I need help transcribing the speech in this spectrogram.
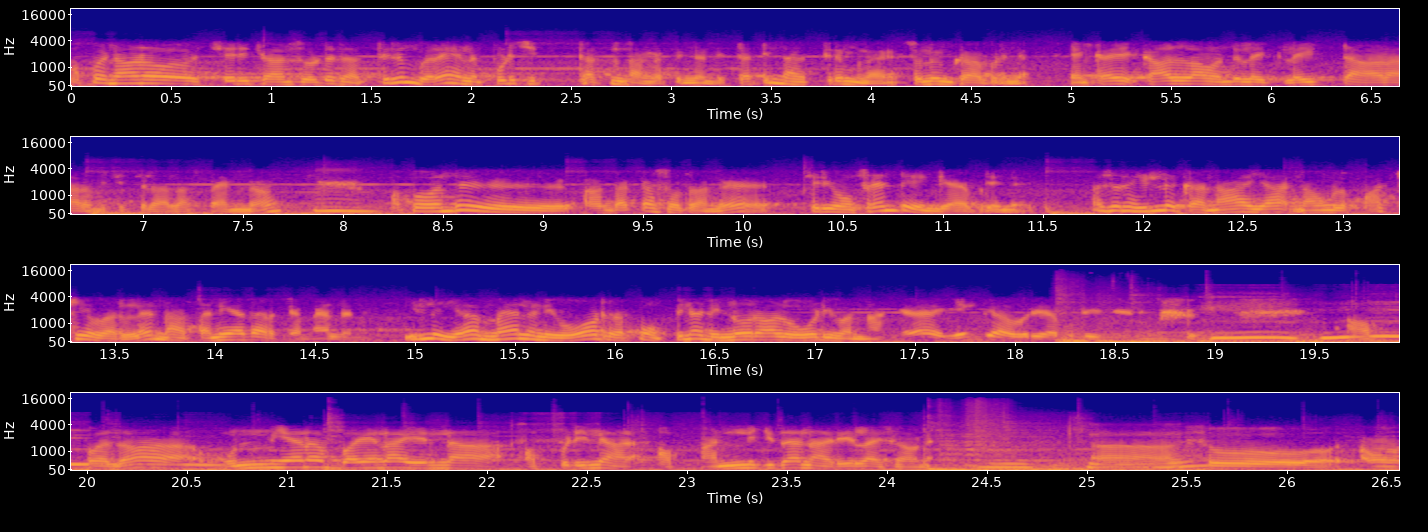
அப்ப நானும் சரிக்கான்னு சொல்லிட்டு நான் திரும்புறேன். என்னை பிடிச்சி தட்டுனாங்க பின்னாடி. தட்டி நான் திரும்பினேன். சொல்லுங்கக்கா அப்படின்னு என் கை கால்லாம் வந்து லைக் லைட்டா ஆட ஆரம்பிச்சிச்சு லாஸ்ட் டைம் தான். அப்போ வந்து அந்த அக்கா சொல்றாங்க சரி உன் ஃப்ரெண்டு எங்க? அப்படின்னு. நான் சொன்னேன் இல்லக்கா நான் யா நான் உங்களை பார்க்கவே வரல. நான் தனியா தான் இருக்கேன் மேல. இல்லையா மேல நீ ஓடுறப்போ பின்னாடி இன்னொரு ஆள் ஓடி வந்தாங்க. எங்க அவரு? அப்படின்னு. அப்பதான் உண்மையான பயனா என்ன அப்படின்னு அன்னைக்கு தான் நான் ரியலைஸ் ஆனேன். ஸோ அவங்க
